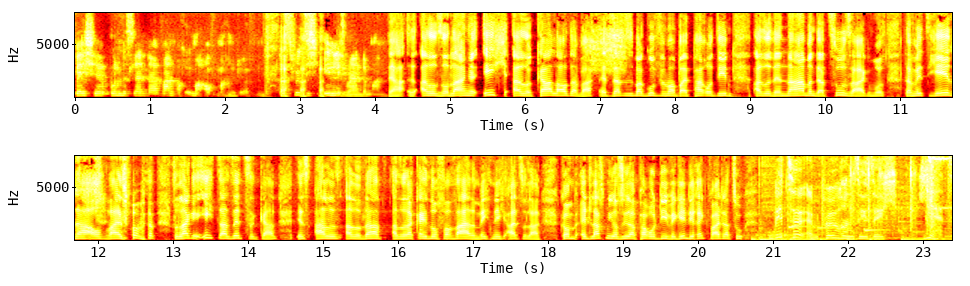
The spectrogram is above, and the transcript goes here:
welche Bundesländer wann auch immer aufmachen dürfen. Das fühlt sich ähnlich random an. Ja, also solange ich, also Karl Lauterbach, äh, das ist immer gut, wenn man bei Parodien also den Namen dazu sagen muss, damit jeder auch weiß, solange ich da sitzen kann, ist alles, also da, also da kann ich nur verwarnen, mich nicht allzu lang. Komm, entlass mich aus dieser Parodie, wir gehen direkt weiter zu. Bitte empören Sie sich jetzt.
